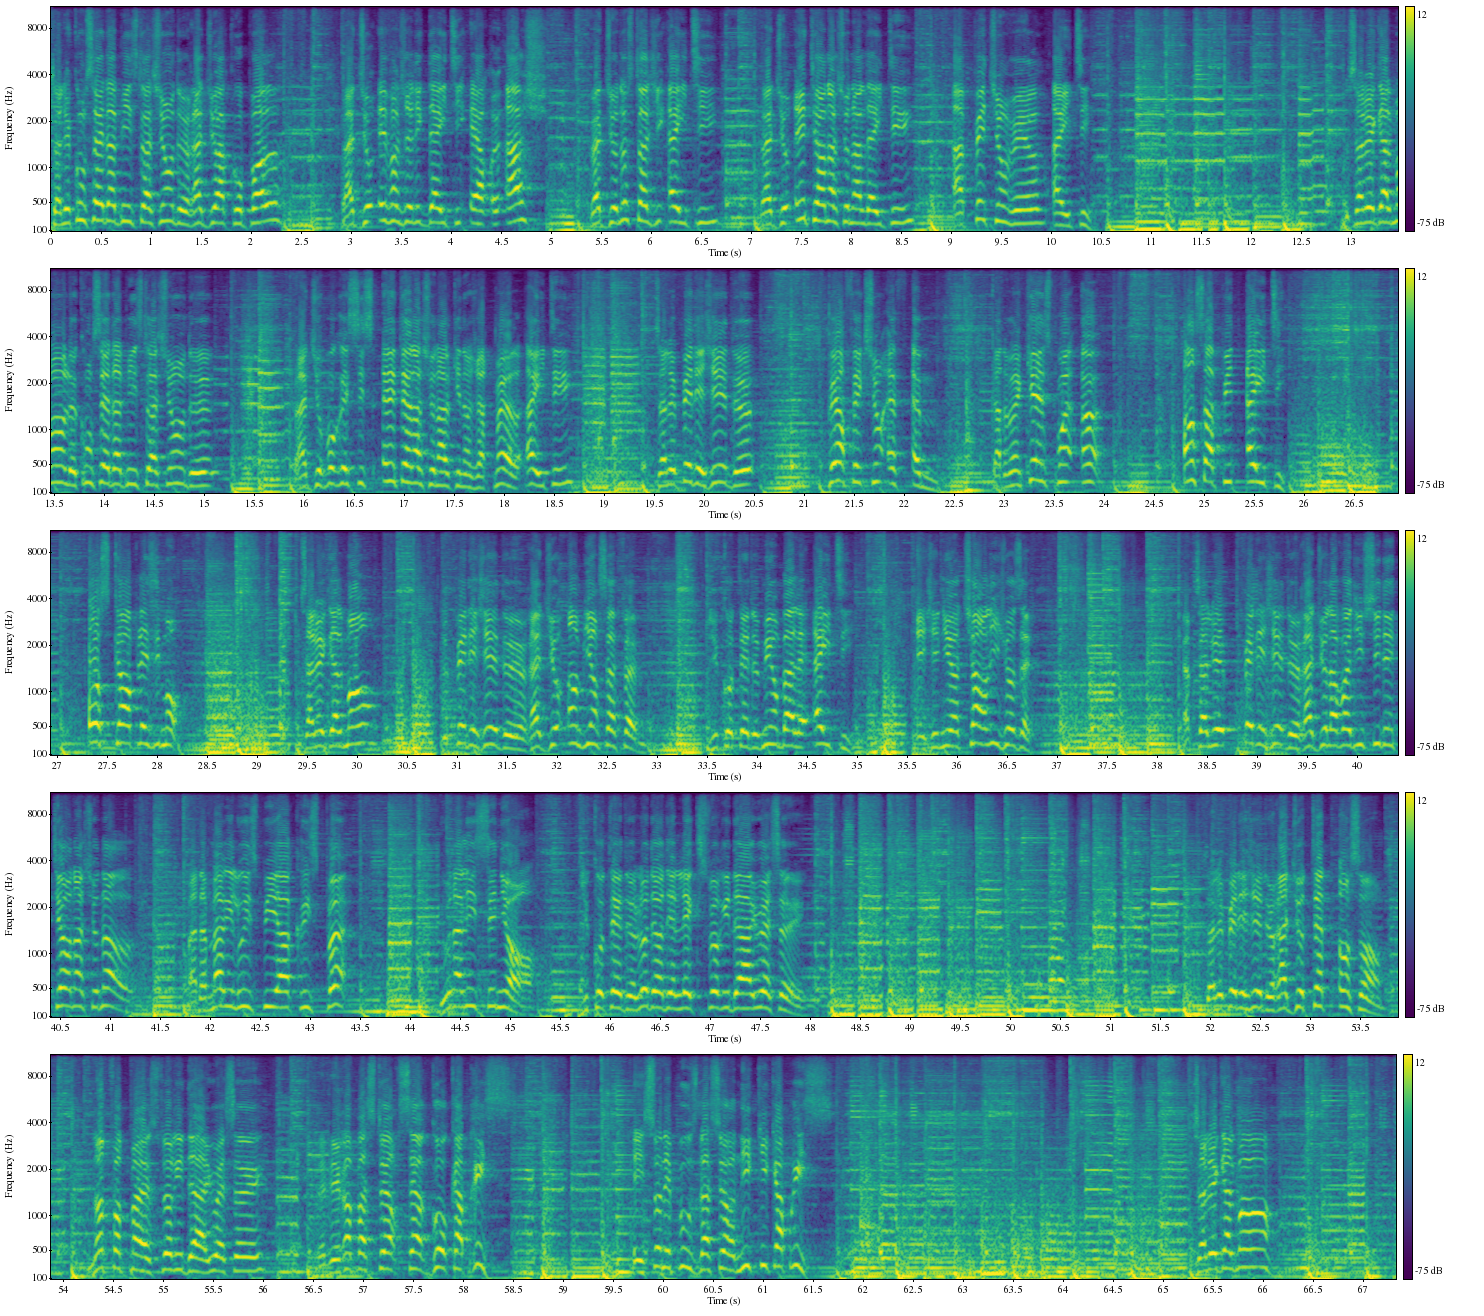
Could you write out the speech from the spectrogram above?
Dans le conseil d'administration de Radio Acropole, Radio Évangélique d'Haïti REH, Radio Nostalgie Haïti, Radio Internationale d'Haïti à Pétionville, Haïti. Nous saluons également le conseil d'administration de Radio Progressiste International qui est dans Jacmel, Haïti. C'est le PDG de Perfection FM 95.1 en Sapit, Haïti. Oscar Plaisimont. Saluons également le PDG de Radio Ambiance FM du côté de Mionbalais, Haïti. Ingénieur Charlie Joseph. Le PDG de Radio La Voix du Sud International. Madame Marie-Louise Pia Crispin, journaliste senior du côté de l'odeur de l'ex Florida, USA. Le PDG de Radio Tête Ensemble, Notre Fort Myers, Florida, USA, révérend pasteur Sergo Caprice et son épouse, la sœur Nikki Caprice. Salut également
